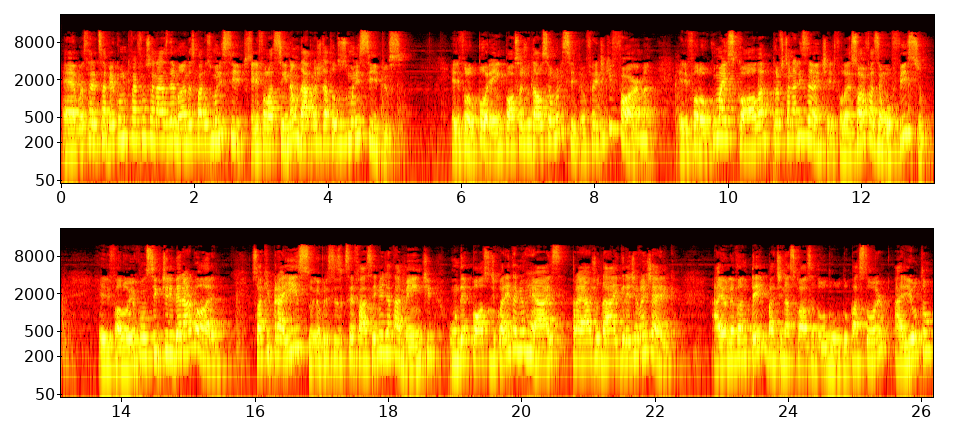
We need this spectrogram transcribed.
é, gostaria de saber como que vai funcionar as demandas para os municípios. Ele falou assim, não dá para ajudar todos os municípios. Ele falou, porém, posso ajudar o seu município. Eu falei, de que forma? Ele falou, com uma escola profissionalizante. Ele falou, é só eu fazer um ofício? Ele falou, eu consigo te liberar agora. Só que para isso eu preciso que você faça imediatamente um depósito de 40 mil reais para ajudar a igreja evangélica. Aí eu levantei, bati nas costas do, do, do pastor, Arilton,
